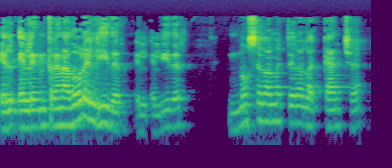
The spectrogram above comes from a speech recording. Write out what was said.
El, entrenador, el líder, el, líder, no se va a meter a la cancha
